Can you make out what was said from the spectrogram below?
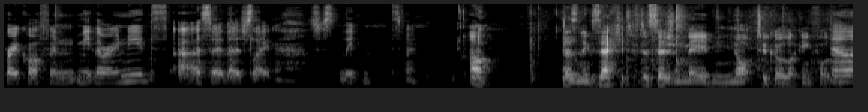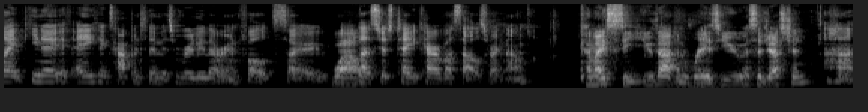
break off and meet their own needs. Uh, so they're just like, just leave them. It's fine. Oh, there's an executive decision made not to go looking for them. They're like, you know, if anything's happened to them, it's really their own fault. So Wow. let's just take care of ourselves right now. Can I see you that and raise you a suggestion? Uh huh.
